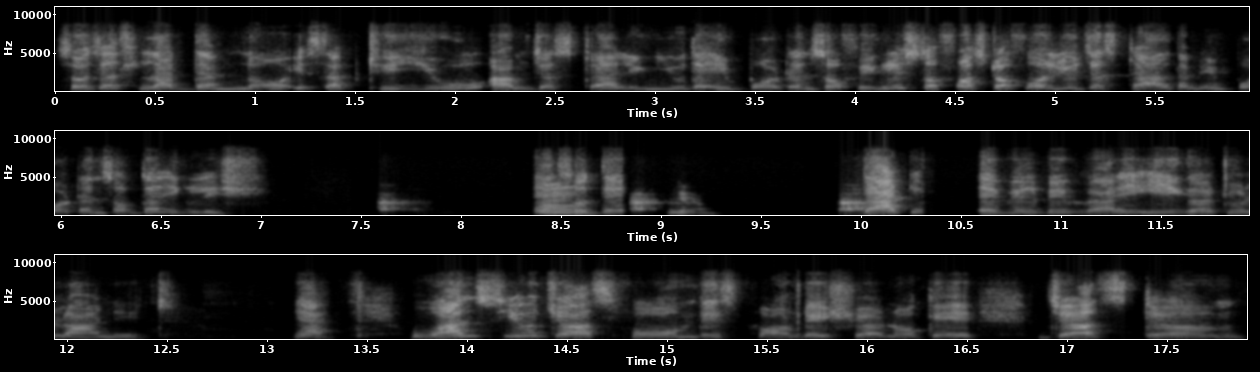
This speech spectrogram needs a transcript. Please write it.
So just let them know. It's up to you. I'm just telling you the importance of english. So first of all you just tell them importance of the english yeah so Mm. they Yeah. that they will be very eager to learn it. Yeah. Once you just form this foundation okay just um,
